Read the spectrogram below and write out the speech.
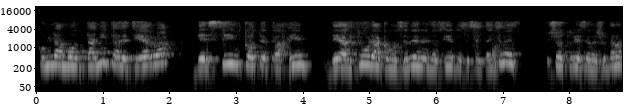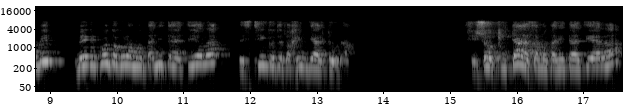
con una montañita de tierra de 5 tefajim de altura, como se ve en el 263. Si yo estuviese en el Shutarabim, me encuentro con una montañita de tierra de 5 tefajim de altura. Si yo quitara esa montañita de tierra,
